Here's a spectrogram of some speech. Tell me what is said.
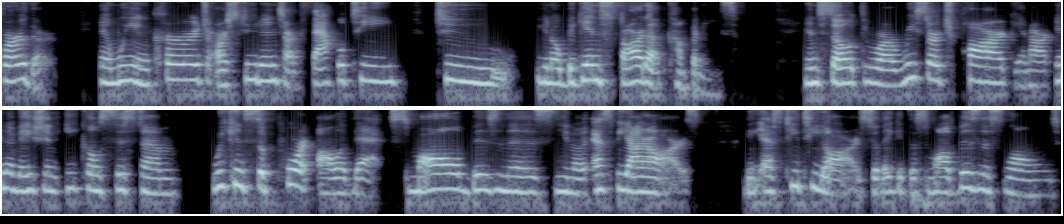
further and we encourage our students, our faculty to, you know, begin startup companies. And so through our research park and our innovation ecosystem, we can support all of that small business, you know, SBIRs, the STTRs, so they get the small business loans.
